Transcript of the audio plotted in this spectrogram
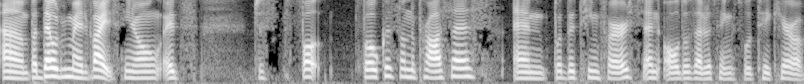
Um, but that would be my advice. You know, it's just fo- focus on the process and put the team first, and all those other things will take care of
